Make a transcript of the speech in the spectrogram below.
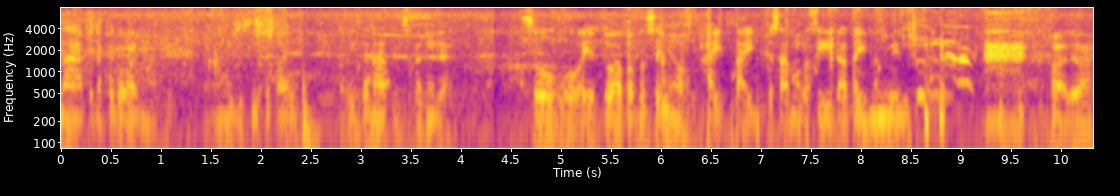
na pinapagawa natin. Uh, Nagbisita tayo. Pakita natin sa kanila. So, ayun, diba, papansin nyo, high tide kasama kasi Tatay Manuel. oh, di ba?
